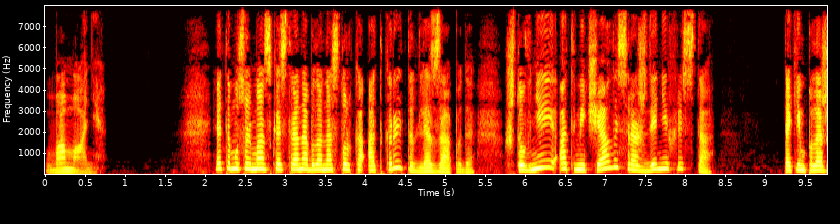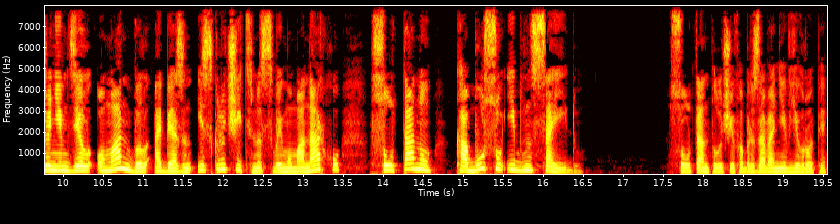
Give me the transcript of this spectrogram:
В Омане. Эта мусульманская страна была настолько открыта для Запада, что в ней отмечалось рождение Христа — Таким положением дел Оман был обязан исключительно своему монарху, султану Кабусу ибн Саиду. Султан, получив образование в Европе,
